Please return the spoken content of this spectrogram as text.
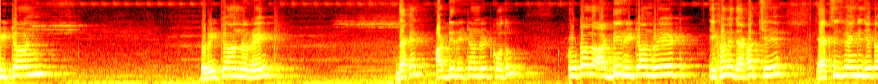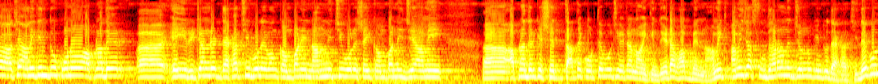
রিটার্ন রিটার্ন রেট দেখেন আরডি রিটার্ন রেট কত? টোটাল আরডি রিটার্ন রেট এখানে দেখাচ্ছে অ্যাক্সিস ব্যাঙ্কে যেটা আছে, আমি কিন্তু কোনো আপনাদের এই রিটার্ন রেট দেখাচ্ছি বলে এবং কোম্পানির নাম নিচ্ছি বলে সেই কোম্পানির যে আমি আপনাদেরকে সে তাতে করতে বলছি, এটা নয় কিন্তু, এটা ভাববেন না। আমি আমি জাস্ট উদাহরণের জন্য কিন্তু দেখাচ্ছি। দেখুন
